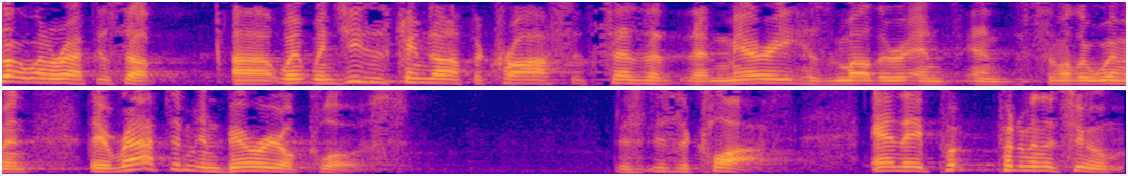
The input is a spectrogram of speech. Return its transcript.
how I want to wrap this up. Uh, when, when, Jesus came down off the cross, it says that, that Mary, his mother, and, and some other women, they wrapped him in burial clothes. This, this is a cloth. And they put, put him in the tomb.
